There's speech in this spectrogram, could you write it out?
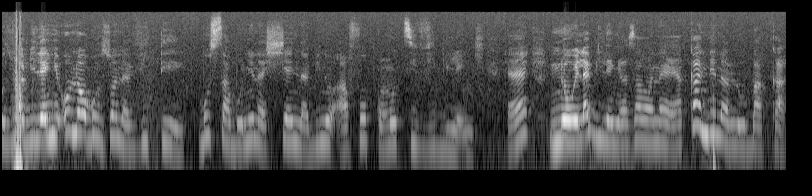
kozwa bilengi oyo nao bozwa na vie te bosabone na chaîne na bino afo promo tv bilengi eh? nowela bilengi aza wana yayaka nde nalobaka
